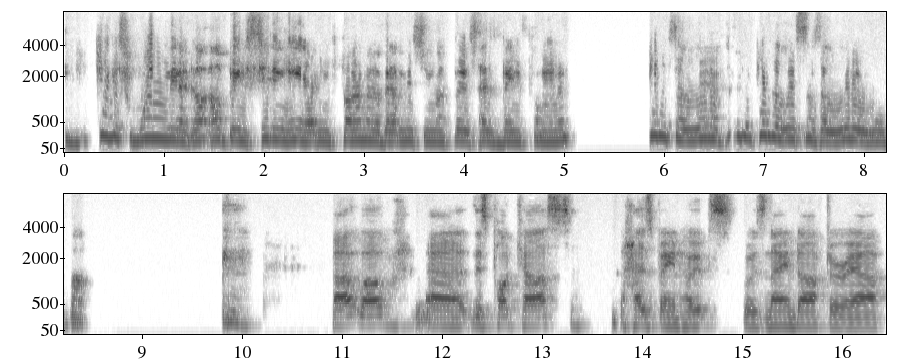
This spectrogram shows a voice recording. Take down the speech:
give us one minute. I, have been sitting here having FOMO about missing my first has been tournament. Give us a little, yeah. give the listeners a little wrap up. Uh, well, uh, this podcast has been hoops was named after our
